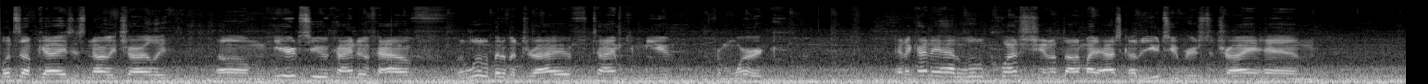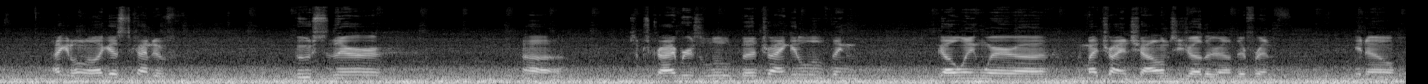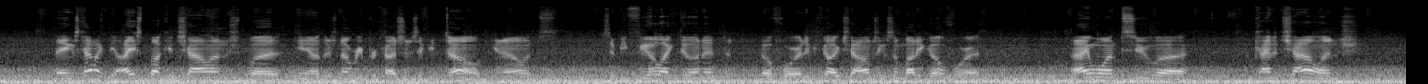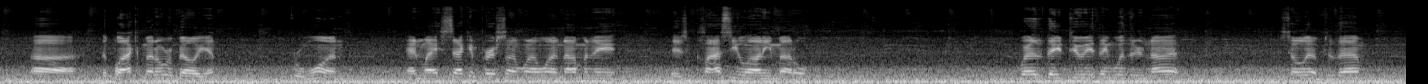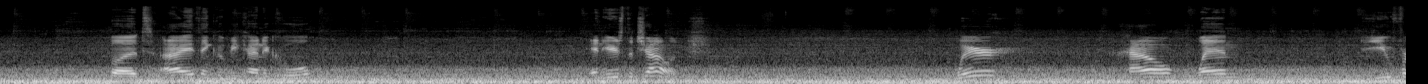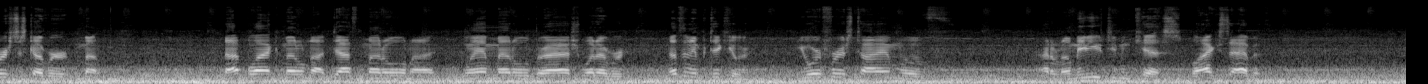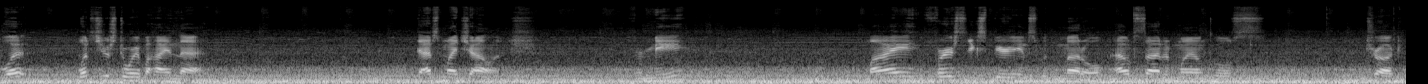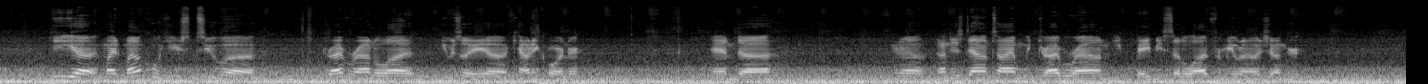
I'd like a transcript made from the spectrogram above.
What's up, guys? It's Gnarly Charlie. Um, here to kind of have a little bit of a drive time commute from work. And I kind of had a little question I thought I might ask other YouTubers to try and, I don't know, I guess to kind of boost their uh, subscribers a little bit, try and get a little thing going where uh, we might try and challenge each other on different, you know, things, kind of like the ice bucket challenge, but you know, there's no repercussions if you don't. You know, it's so if you feel like doing it, go for it. If you feel like challenging somebody, go for it. I want to uh, kind of challenge uh, the Black Metal Rebellion for one, and my second person I want to nominate is Classy Lonnie Metal. Whether they do anything with it or not, it's totally up to them but I think it would be kind of cool. And here's the challenge. Where, how, when did you first discover metal? Not black metal, not death metal, not glam metal, thrash, whatever. Nothing in particular. Your first time of, I don't know, maybe you even Kiss, Black Sabbath. What, what's your story behind that? That's my challenge. For me, my first experience with metal outside of my uncle's truck, he, uh, my, my uncle used to uh, drive around a lot. He was a uh, county coroner, and uh, you know, on his downtime, we'd drive around. He babysat a lot for me when I was younger,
